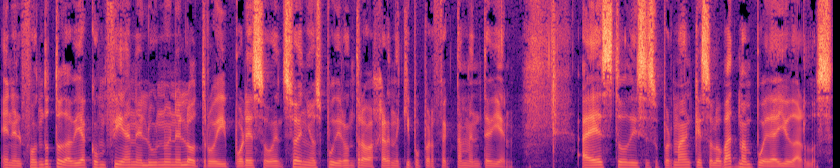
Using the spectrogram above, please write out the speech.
En el fondo todavía confían el uno en el otro y por eso en sueños pudieron trabajar en equipo perfectamente bien. A esto dice Superman que solo Batman puede ayudarlos.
